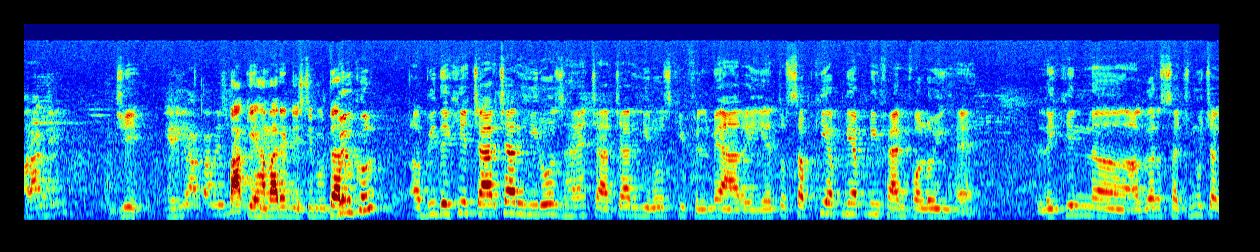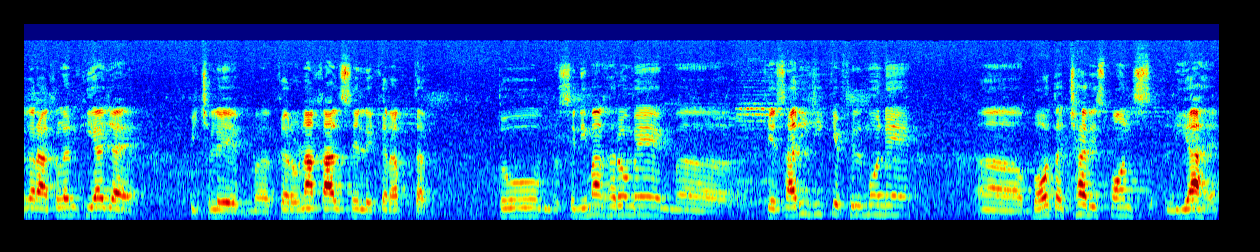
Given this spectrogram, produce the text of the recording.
जी जी। यही आपका बाकी हमारे डिस्ट्रीब्यूटर बिल्कुल। अभी देखिए चार चार हीरोज़ हैं चार चार हीरोज़ की फ़िल्में आ रही हैं तो सबकी अपनी अपनी फ़ैन फॉलोइंग है। लेकिन अगर सचमुच अगर आकलन किया जाए, पिछले कोरोना काल से लेकर अब तक तो सिनेमा घरों में केसारी जी के फ़िल्मों ने बहुत अच्छा रिस्पांस लिया है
